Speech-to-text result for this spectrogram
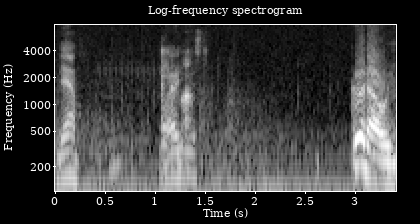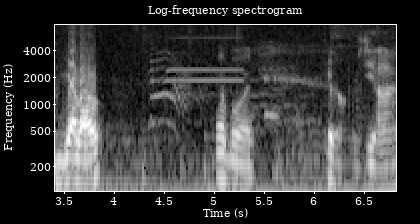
Yeah. Hey, why are you- must. Good old yellow. Oh boy. Good old yellow.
